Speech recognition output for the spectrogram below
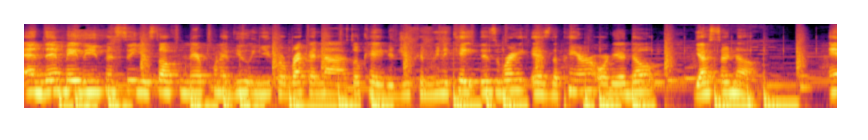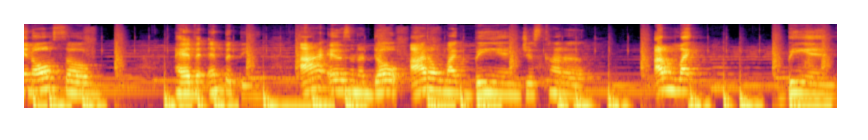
And then maybe you can see yourself from their point of view and you can recognize okay, did you communicate this right as the parent or the adult? Yes or no? And also, having empathy. I, as an adult, I don't like being just kind of, I don't like being,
